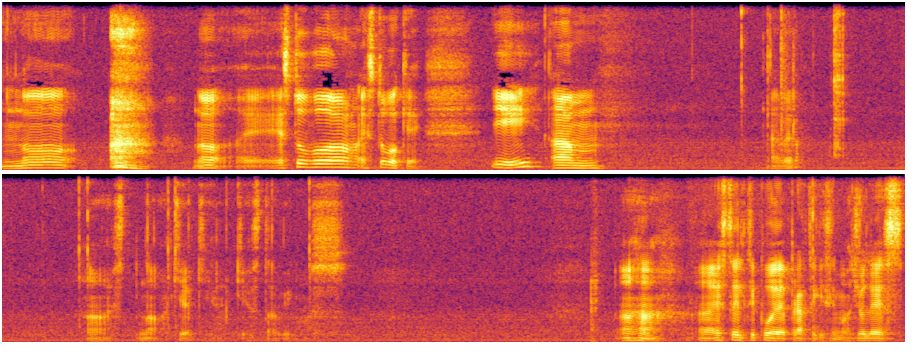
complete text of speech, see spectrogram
no, no, eh, estuvo, estuvo que. Y, a ver. Ah, no, aquí, aquí, aquí está, vimos. Ajá, ah, este es el tipo de práctica que hicimos. Yo les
